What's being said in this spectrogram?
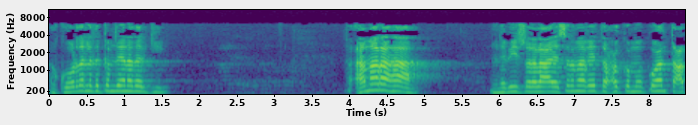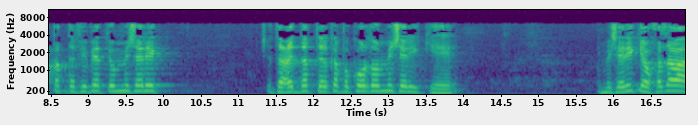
او کور دل د کم ځای نه درکې فامرها نبی صلی الله علیه وسلم هغه ته حکم وکړ ان تعتد فی بیت ام شریک چې تعدد ترکه په کور د ام شریک کې ام شریک یو خزوا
